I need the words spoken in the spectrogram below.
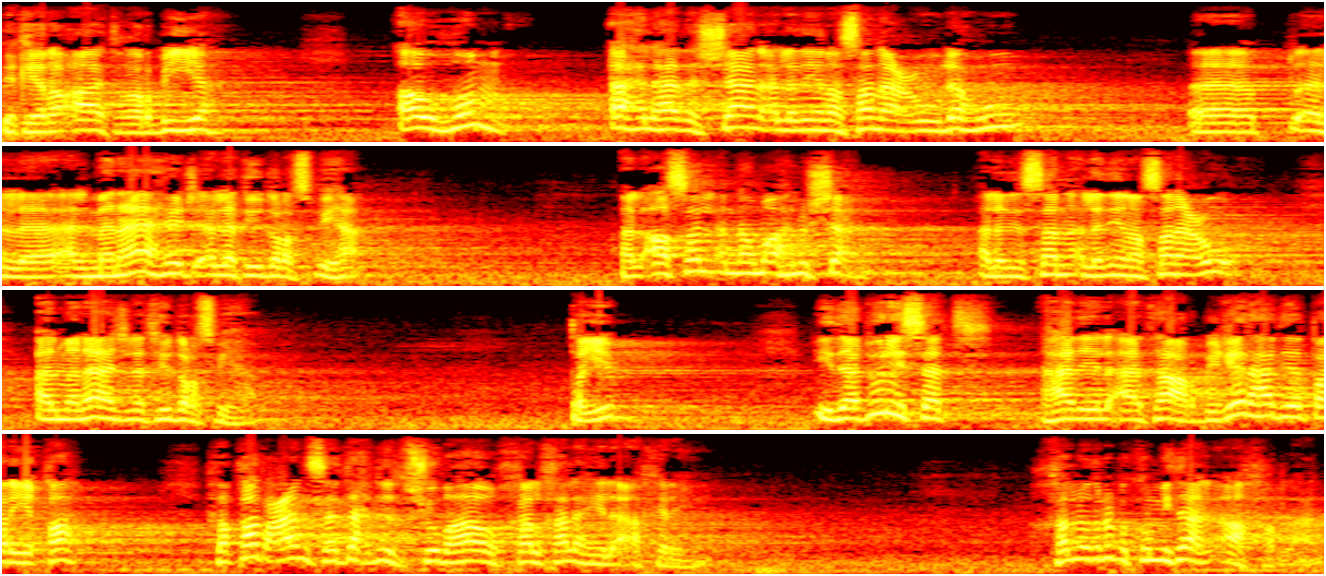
بقراءات غربية؟ أو هم أهل هذا الشأن الذين صنعوا له آه، المناهج التي يدرس بها؟ الأصل أنهم أهل الشأن الذين صنعوا المناهج التي يدرس بها. طيب إذا درست هذه الآثار بغير هذه الطريقة فقطعا ستحدث شبهة وخلخلة إلى آخره. خلنا نضرب لكم مثال آخر الآن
